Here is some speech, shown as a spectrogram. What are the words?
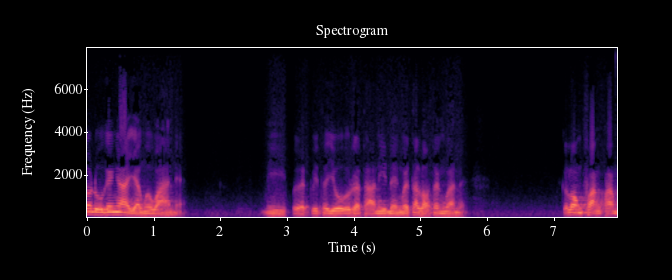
เราดูง่ายๆอย่างเมื่อวานเนี่ยมีเปิดวิทยุสถานีหนึ่งไว้ตลอดทั้งวัน ก็ลองฟังความ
